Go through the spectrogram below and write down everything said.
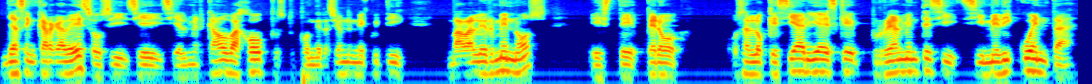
ya se encarga de eso. Si, si, si el mercado bajó, pues tu ponderación en equity va a valer menos este, pero, o sea, lo que sí haría es que pues, realmente si, si me di cuenta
